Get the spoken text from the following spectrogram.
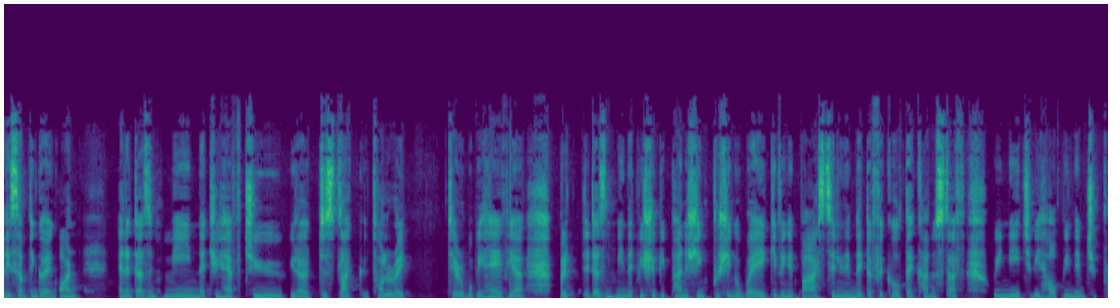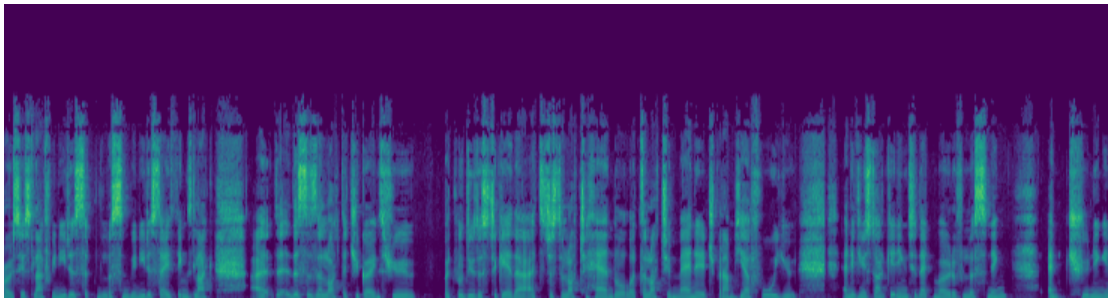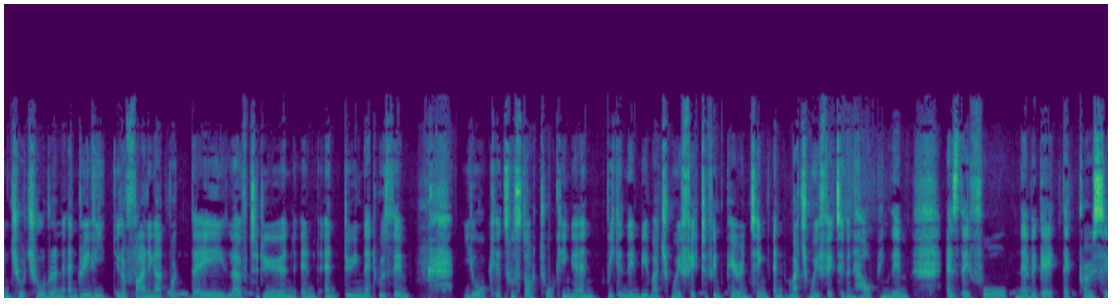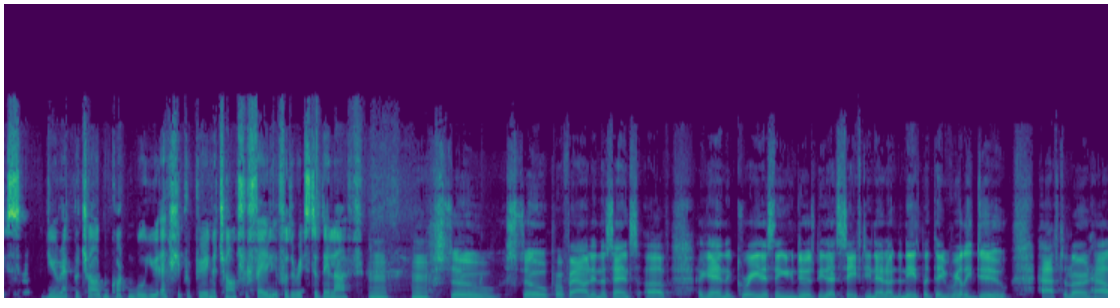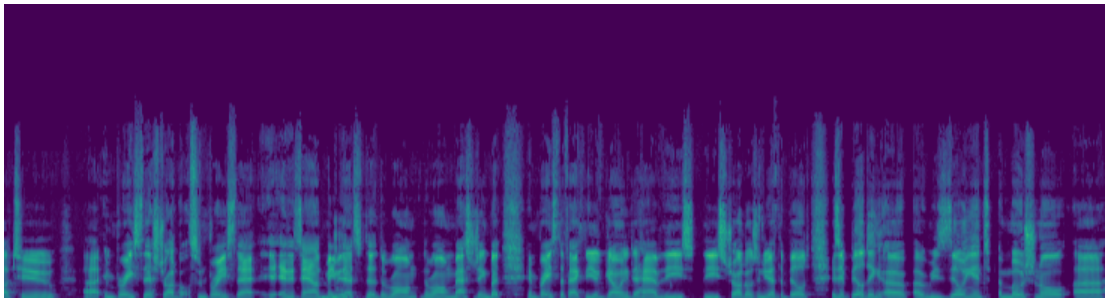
There's something going on. And it doesn't mean that you have to, you know, just like tolerate terrible behavior, but it doesn't mean that we should be punishing, pushing away, giving advice, telling them they're difficult, that kind of stuff. We need to be helping them to process life. We need to sit and listen. We need to say things like, uh, This is a lot that you're going through but we'll do this together. It's just a lot to handle. It's a lot to manage, but I'm here for you. And if you start getting to that mode of listening and tuning into your children and really, you know, finding out what they love to do and, and, and doing that with them, your kids will start talking and we can then be much more effective in parenting and much more effective in helping them as they fall navigate that process. You wrap your child in cotton wool, you're actually preparing a child for failure for the rest of their life. Mm. Mm, so so profound in the sense of again the greatest thing you can do is be that safety net underneath but they really do have to learn how to uh, embrace their struggles embrace that and it sounds maybe mm-hmm. that's the, the wrong the wrong messaging but embrace the fact that you're going to have these these struggles and you have to build is it building a, a resilient emotional uh,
